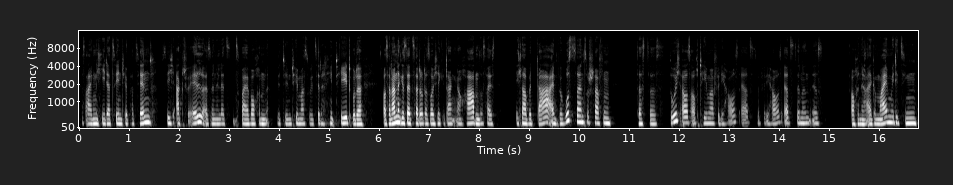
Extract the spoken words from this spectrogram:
dass eigentlich jeder zehnte Patient sich aktuell, also in den letzten zwei Wochen, mit dem Thema Suizidalität oder auseinandergesetzt hat oder solche Gedanken auch haben. Das heißt, ich glaube, da ein Bewusstsein zu schaffen, dass das durchaus auch Thema für die Hausärzte, für die Hausärztinnen ist, auch in der Allgemeinmedizin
